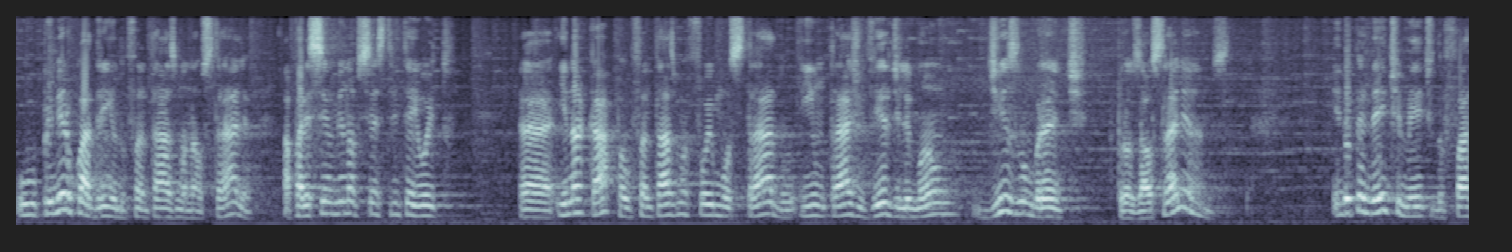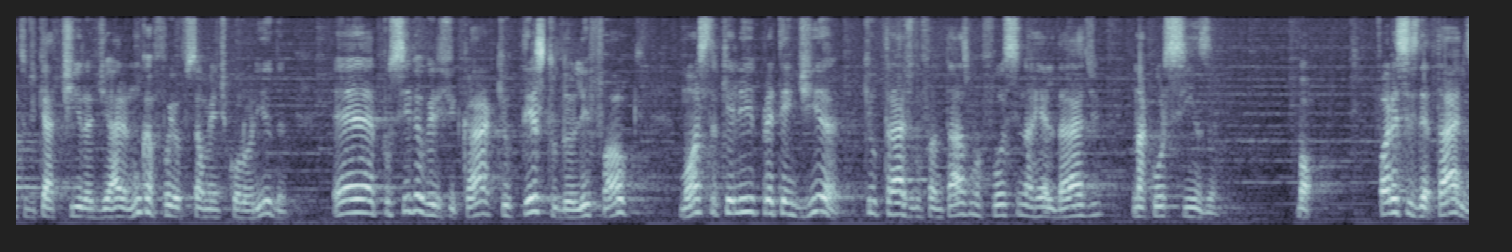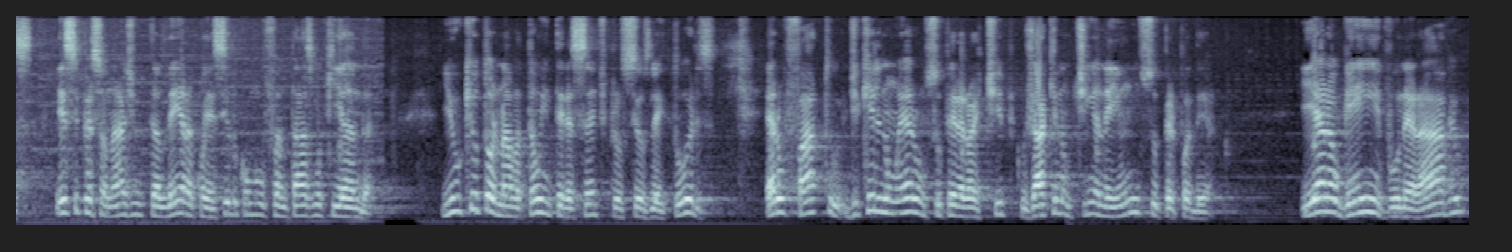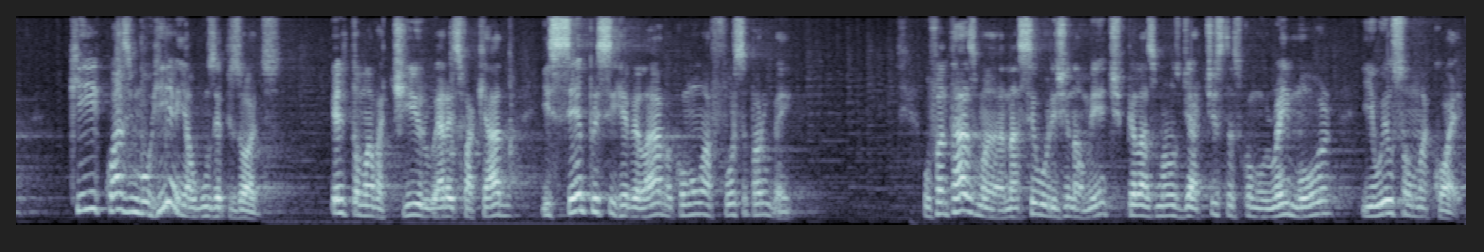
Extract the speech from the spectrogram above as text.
O primeiro quadrinho do fantasma na Austrália apareceu em 1938 Uh, e na capa, o fantasma foi mostrado em um traje verde-limão deslumbrante para os australianos. Independentemente do fato de que a tira diária nunca foi oficialmente colorida, é possível verificar que o texto do Lee Falk mostra que ele pretendia que o traje do fantasma fosse, na realidade, na cor cinza. Bom, fora esses detalhes, esse personagem também era conhecido como o fantasma que anda e o que o tornava tão interessante para os seus leitores era o fato de que ele não era um super-herói típico, já que não tinha nenhum superpoder. E era alguém vulnerável que quase morria em alguns episódios. Ele tomava tiro, era esfaqueado e sempre se revelava como uma força para o bem. O fantasma nasceu originalmente pelas mãos de artistas como Ray Moore e Wilson McCoy.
